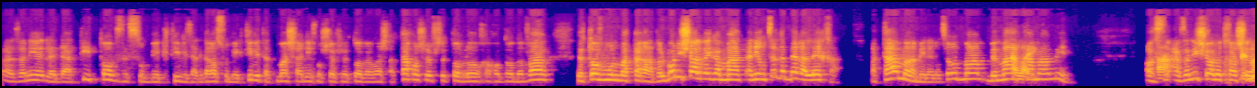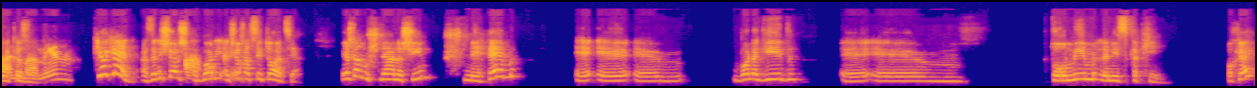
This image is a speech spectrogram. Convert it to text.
אז אני, לדעתי טוב זה סובייקטיבי, זה הגדרה סובייקטיבית, את מה שאני חושב שטוב ומה שאתה חושב שטוב, לא הוכח אותו דבר, זה טוב מול מטרה. אבל בוא נשאל רגע מה, אני רוצה לדבר עליך, אתה מאמין, אני רוצה לראות מה, במה עלי. אתה מאמין. אז, אה, אז אני שואל אותך שאלה כזאת. במה אני מאמין? כן, כן, אז אני שואל, 아, אה, בוא אוקיי. אני אשאל לך סיטואציה. יש לנו שני אנשים, שניהם, אה, אה, אה, בוא נגיד, אה, אה, תורמים לנזקקים, אוקיי?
